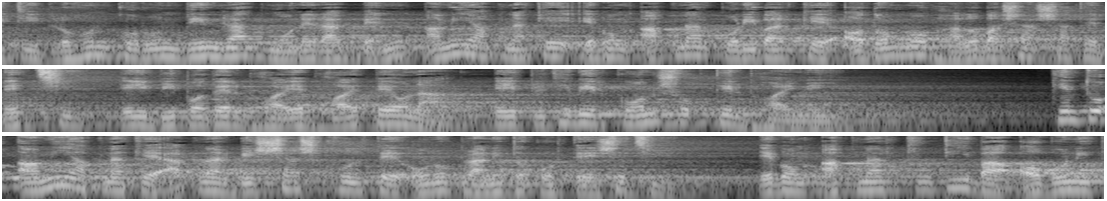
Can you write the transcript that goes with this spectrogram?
এটি গ্রহণ করুন, দিনরাত মনে রাখবেন, আমি আপনাকে এবং আপনার পরিবারকে অদম্য ভালোবাসার সাথে দেখছি, এই বিপদের ভয়ে ভয় পেও না, এই পৃথিবীর কোন শক্তির ভয় নেই। কিন্তু আমি আপনাকে আপনার বিশ্বাস খুলতে অনুপ্রাণিত করতে এসেছি এবং আপনার ত্রুটি বা অগণিত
